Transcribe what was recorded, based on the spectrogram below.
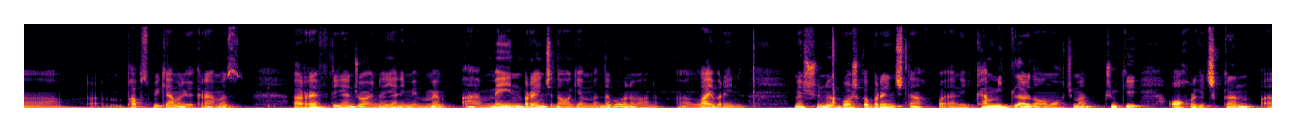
e, pubspec amalga kiramiz. Ref degan joyni ya'ni men main branchidan olganmanda bu nimani e, libraryni. Men shuni boshqa branchdan ya'ni commitlardan olmoqchiman. Chunki oxirgi chiqqan e,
